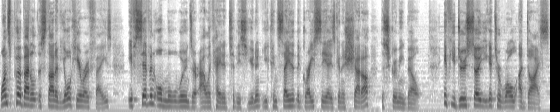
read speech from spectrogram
Once per battle at the start of your hero phase, if seven or more wounds are allocated to this unit, you can say that the Grey Seer is going to shatter the Screaming Bell. If you do so, you get to roll a dice.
